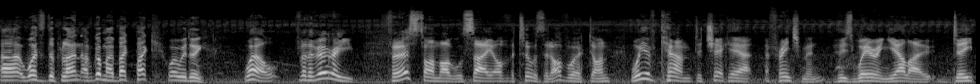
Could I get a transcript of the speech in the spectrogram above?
Uh, what's the plan? I've got my backpack. What are we doing? Well, for the very first time, I will say, of the tours that I've worked on, we have come to check out a Frenchman who's wearing yellow deep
